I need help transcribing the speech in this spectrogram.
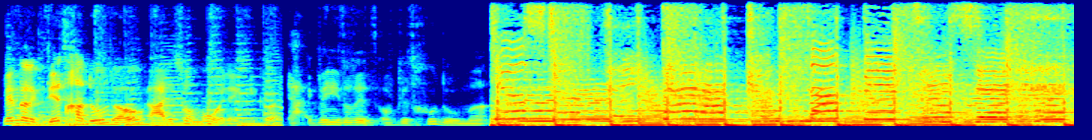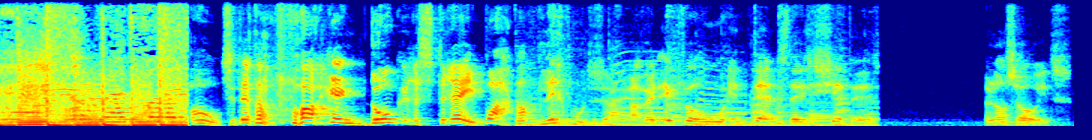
denk dat ik dit ga doen. Zo. Ja, dit is wel mooi denk ik hoor. Ja, ik weet niet of, dit, of ik dit goed doe, maar... Oh, er zit echt een fucking donkere streep. Fuck, dat licht moeten zijn. Nou, weet ik veel hoe intens deze shit is. En dan zoiets.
